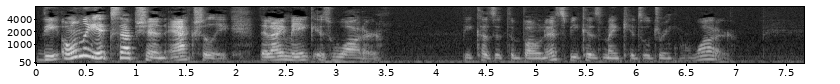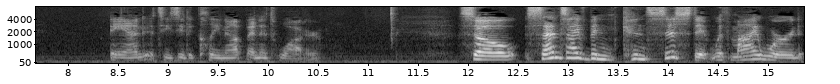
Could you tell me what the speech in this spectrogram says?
The only exception, actually, that I make is water because it's a bonus because my kids will drink more water. And it's easy to clean up and it's water. So, since I've been consistent with my word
